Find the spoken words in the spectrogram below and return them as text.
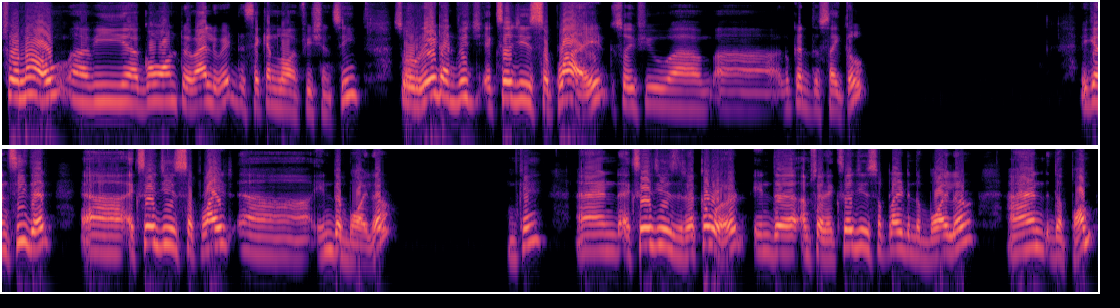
So, now uh, we uh, go on to evaluate the second law efficiency. So, rate at which exergy is supplied. So, if you um, uh, look at the cycle you can see that uh, exergy is supplied uh, in the boiler okay and exergy is recovered in the I am sorry exergy is supplied in the boiler and the pump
